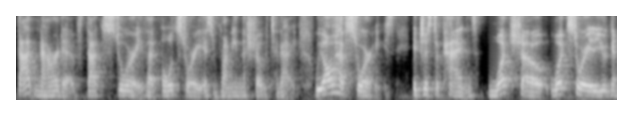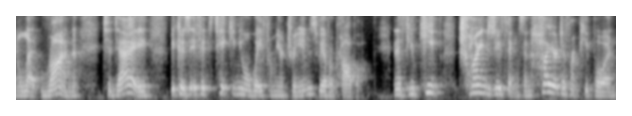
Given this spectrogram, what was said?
that narrative, that story, that old story is running the show today. We all have stories. It just depends what show, what story you're going to let run today. Because if it's taking you away from your dreams, we have a problem. And if you keep trying to do things and hire different people and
